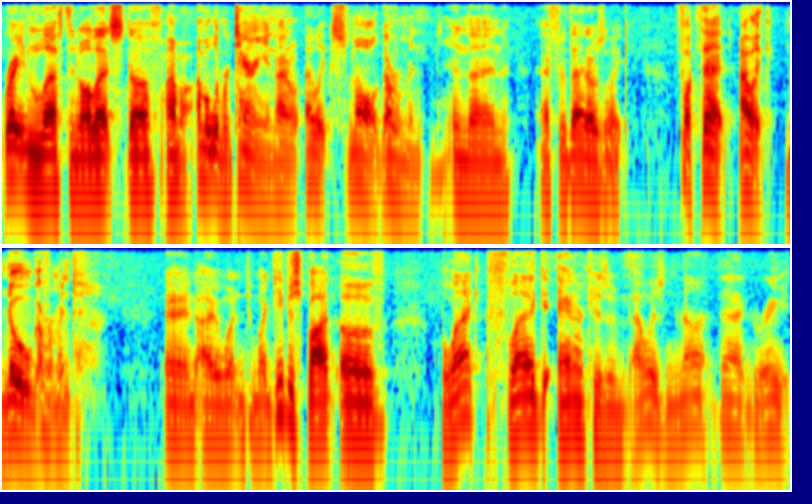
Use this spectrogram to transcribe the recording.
right and left and all that stuff. I'm a, I'm a libertarian. I don't I like small government. And then after that I was like, fuck that. I like no government. And I went into my deepest spot of black flag anarchism. That was not that great.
